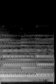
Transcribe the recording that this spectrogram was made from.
Música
